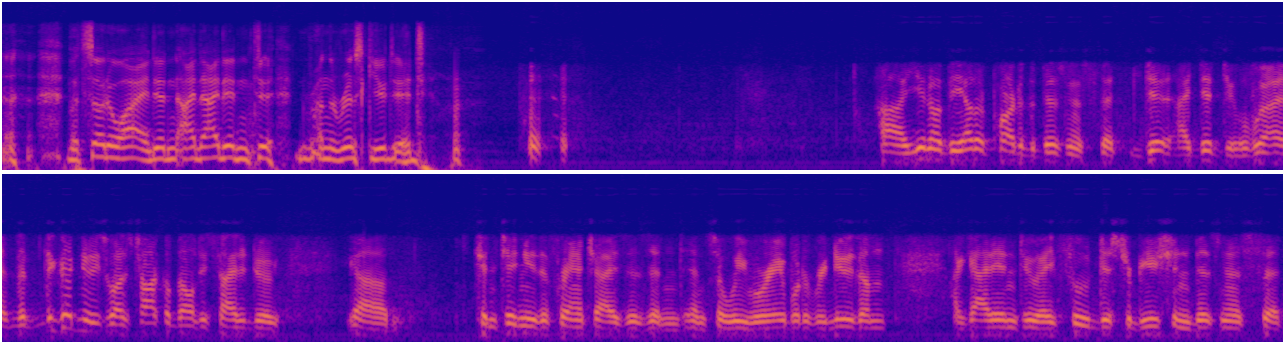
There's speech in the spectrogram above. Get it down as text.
but so do I. I didn't. I, I didn't run the risk you did. uh, you know, the other part of the business that did I did do. Uh, the, the good news was Taco Bell decided to uh, continue the franchises, and and so we were able to renew them. I got into a food distribution business that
